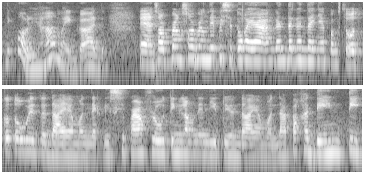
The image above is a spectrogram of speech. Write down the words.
Hindi ko alam, my God. Ayan, sobrang-sobrang nipis ito. Kaya ang ganda-ganda niya pag suot ko to with the diamond necklace. Kasi parang floating lang din dito yung diamond. Napaka-dainty.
